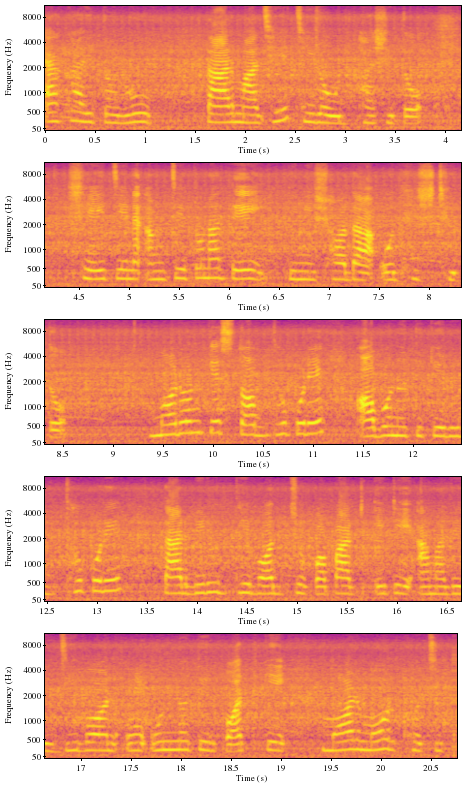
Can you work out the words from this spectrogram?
একায়িত রূপ, তার মাঝে চির উদ্ভাসিত। সেই চেনা চেতনাতেই তিনি সদা অধিষ্ঠিত। মরণকে স্তব্ধ করে, অবনতিকে রুদ্ধ করে, তার বিরুদ্ধে বজ্র কপাট এটে আমাদের জীবন ও উন্নতির পথকে মর্মর খচিত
